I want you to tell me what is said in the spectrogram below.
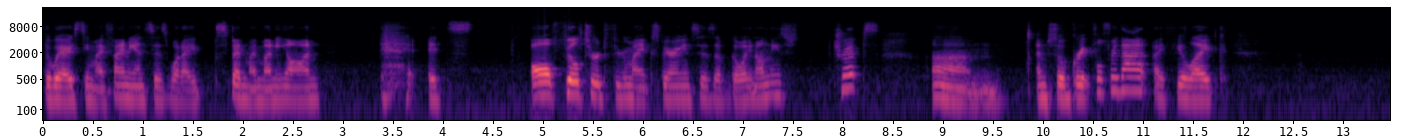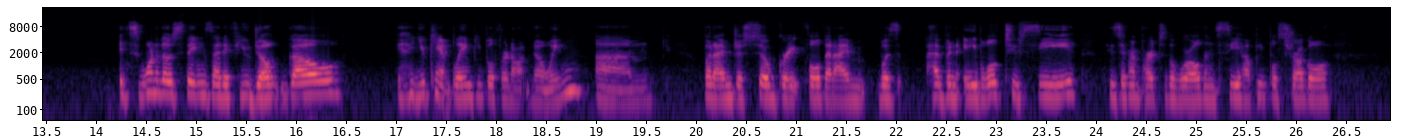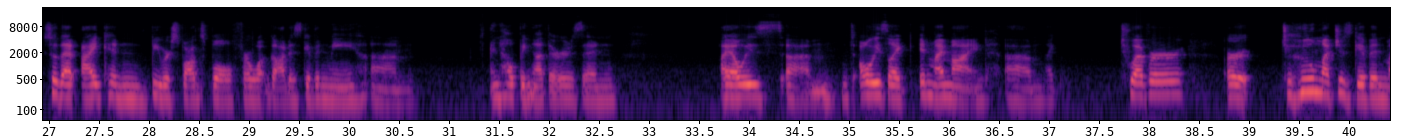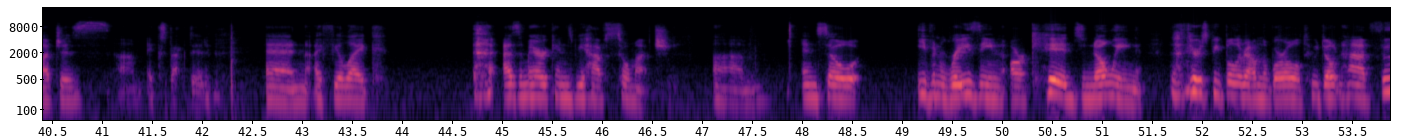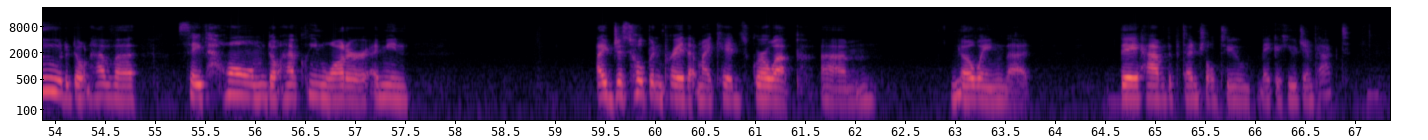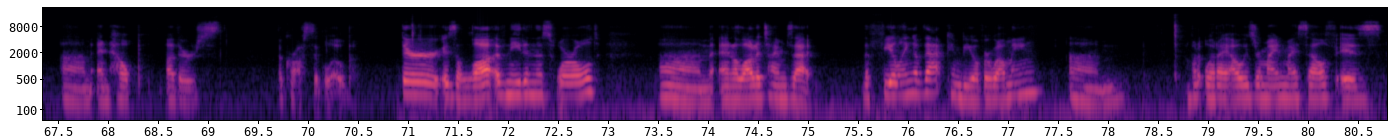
the way I see my finances, what I spend my money on, it's all filtered through my experiences of going on these trips. Um, I'm so grateful for that. I feel like it's one of those things that if you don't go, you can't blame people for not knowing. Um, but I'm just so grateful that I'm was have been able to see these different parts of the world and see how people struggle so that I can be responsible for what God has given me um, and helping others. And I always, um, it's always like in my mind, um, like to whoever or to whom much is given, much is um, expected. And I feel like as Americans, we have so much. Um, and so even raising our kids knowing that there's people around the world who don't have food, don't have a safe home, don't have clean water. I mean, I just hope and pray that my kids grow up um, knowing that they have the potential to make a huge impact um, and help others across the globe. There is a lot of need in this world, um, and a lot of times that the feeling of that can be overwhelming. Um, but what I always remind myself is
